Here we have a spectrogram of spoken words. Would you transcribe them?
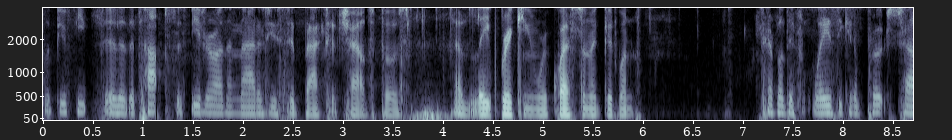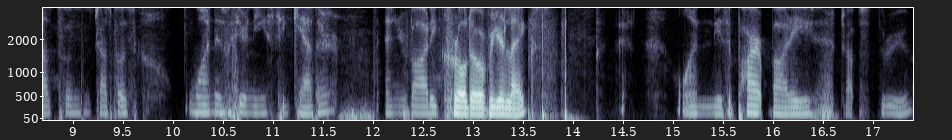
Flip your feet so that the tops of the feet are on the mat as you sit back to child's pose. A late breaking request and a good one. Several different ways you can approach child pose, child's pose. One is with your knees together and your body curled over your legs. One knees apart, body drops through.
